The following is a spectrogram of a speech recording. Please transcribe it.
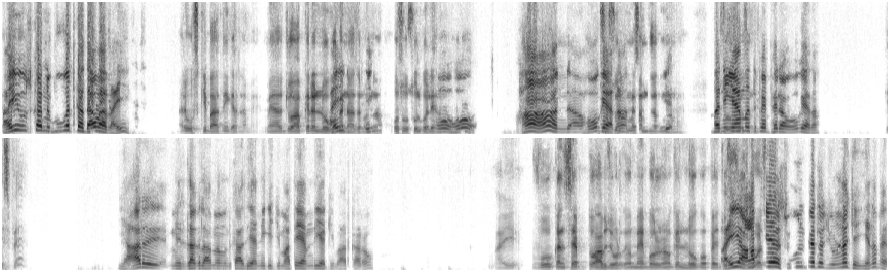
بھائی اس کا نبوت کا دعویٰ بھائی۔ ارے اس کی بات نہیں کر رہا میں۔ میں جو آپ کہہ رہے ہیں لوگوں پہ نازل ہونا اس اصول کو لے رہا ہوں۔ ہاں ہو گیا نا۔ میں سمجھا دوں گا بنی احمد پہ پھر ہو گیا نا۔ کس پہ؟ یار مرزا غلام احمد قادیانی کی جماعت احمدیہ کی بات کر رہا ہوں۔ بھائی وہ کنسپٹ تو آپ جوڑ دو میں بول رہا ہوں کہ لوگوں پہ بھائی آپ کے اصول پہ تو جڑنا چاہیے نا پھر۔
